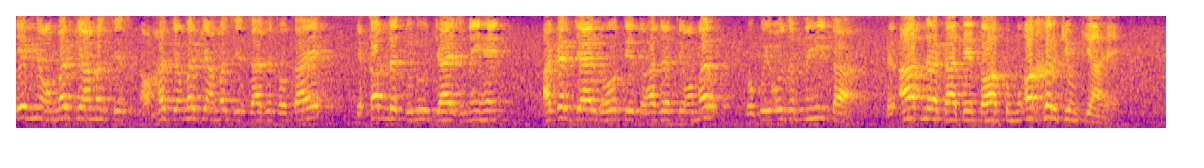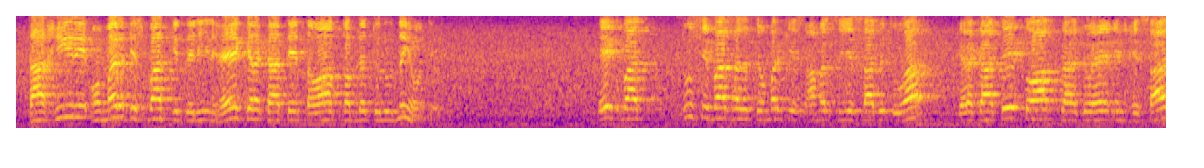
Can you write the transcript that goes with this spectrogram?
ابن عمر کے عمل سے، حضرت عمر کے عمل سے ثابت ہوتا ہے کہ قبل طلوع جائز نہیں ہے۔ اگر جائز ہوتے تو حضرت عمر کو کوئی عذر نہیں تھا۔ پھر آپ نے رکھاتے تو آپ کو مؤخر کیوں کیا ہے؟ تاخیر عمر اس بات کی دلیل ہے کہ رکھاتے طواف قبل طلوع نہیں ہوتے۔ ایک بات، دوسری بات حضرت عمر کے اس عمل سے یہ ثابت ہوا کہ رکاتے تو آپ کا جو ہے انحصار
